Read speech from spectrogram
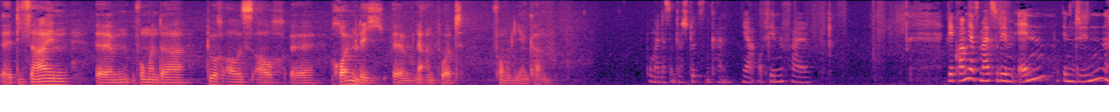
äh, Design, ähm, wo man da durchaus auch äh, räumlich ähm, eine Antwort formulieren kann wo man das unterstützen kann. Ja, auf jeden Fall. Wir kommen jetzt mal zu dem N in Gin,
